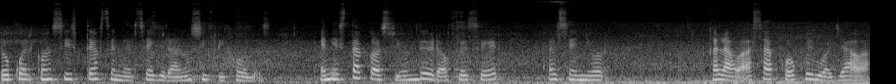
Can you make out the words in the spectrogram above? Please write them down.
lo cual consiste en abstenerse de granos y frijoles. En esta ocasión deberá ofrecer al Señor calabaza, coco y guayaba.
